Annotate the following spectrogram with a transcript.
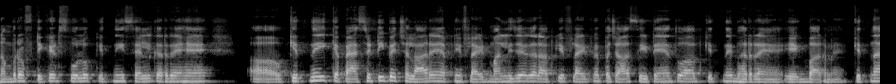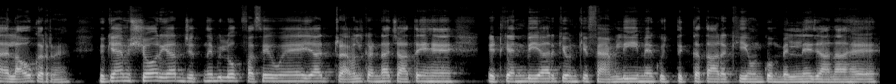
नंबर ऑफ़ टिकट्स वो लोग कितनी सेल कर रहे हैं uh, कितनी कैपेसिटी पे चला रहे हैं अपनी फ़्लाइट मान लीजिए अगर आपकी फ़्लाइट में पचास सीटें हैं तो आप कितने भर रहे हैं एक बार में? कितना अलाउ कर रहे हैं? क्योंकि आई एम श्योर यार जितने भी लोग फंसे हुए हैं या ट्रैवल करना चाहते हैं इट कैन बी यार कि उनकी फैमिली में कुछ दिक्कत आ रखी है उनको मिलने जाना है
